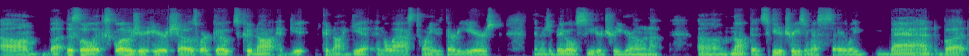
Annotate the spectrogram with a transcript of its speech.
Um, but this little exclosure here shows where goats could not have get could not get in the last 20 to 30 years. And there's a big old cedar tree growing up. Um, not that cedar trees are necessarily bad, but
